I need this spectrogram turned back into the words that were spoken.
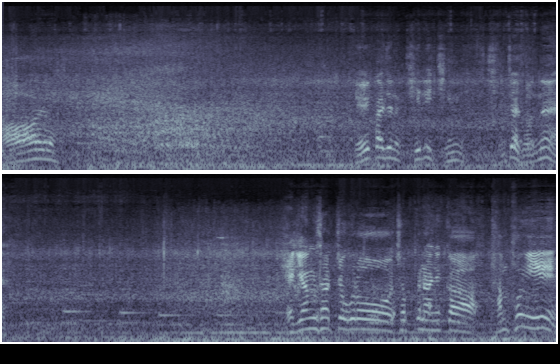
아유. 여기까지는 길이 진, 진짜 좋네 백양사 쪽으로 접근하니까 단풍이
